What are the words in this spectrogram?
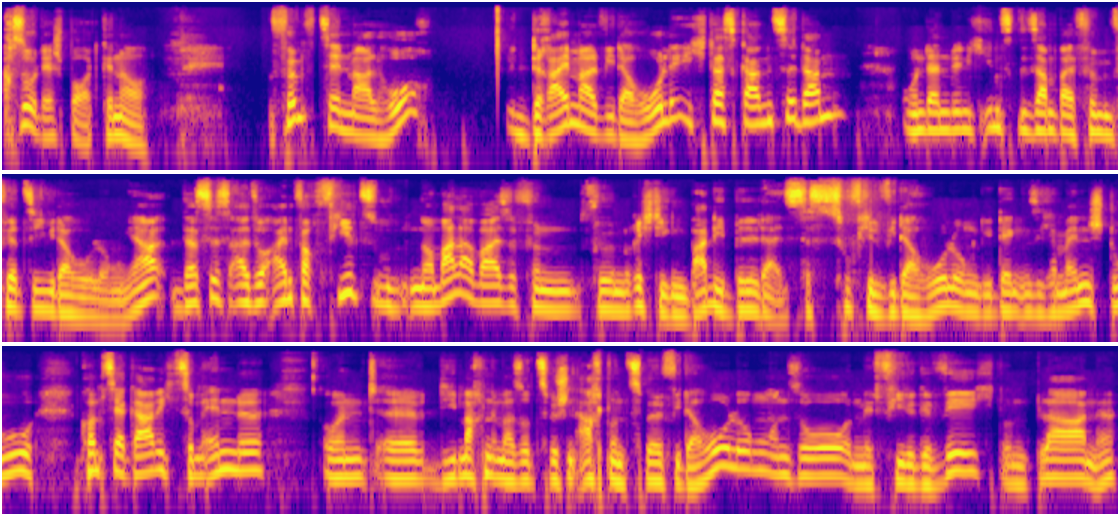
ach so, der Sport, genau. 15 Mal hoch, dreimal wiederhole ich das Ganze dann und dann bin ich insgesamt bei 45 Wiederholungen. Ja, das ist also einfach viel zu, normalerweise für, einen für einen richtigen Bodybuilder ist das zu viel Wiederholungen. Die denken sich, Mensch, du kommst ja gar nicht zum Ende und äh, die machen immer so zwischen 8 und 12 Wiederholungen und so und mit viel Gewicht und bla, ne.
